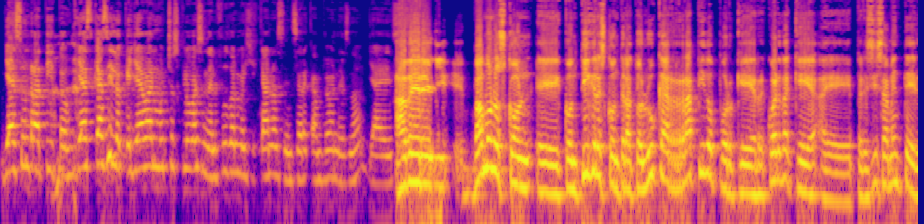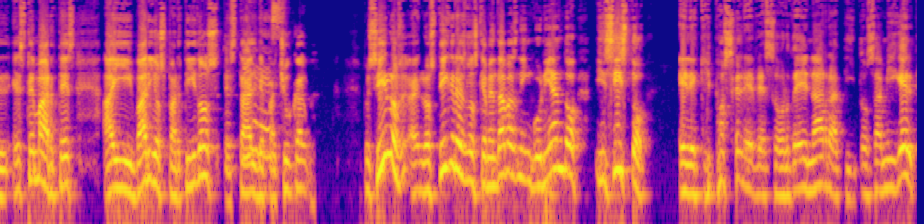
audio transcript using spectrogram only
ya es un ratito, ya es casi lo que llevan muchos clubes en el fútbol mexicano sin ser campeones, ¿no? Ya es. A ver, eh, vámonos con, eh, con Tigres contra Toluca rápido, porque recuerda que eh, precisamente este martes hay varios partidos, está el de Pachuca. Pues sí, los, los Tigres, los que me andabas ninguneando, insisto, el equipo se le desordena ratitos a Miguel,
